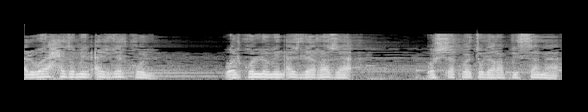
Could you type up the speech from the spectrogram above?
الواحد من أجل الكل والكل من أجل الرجاء والشكوة لرب السماء.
